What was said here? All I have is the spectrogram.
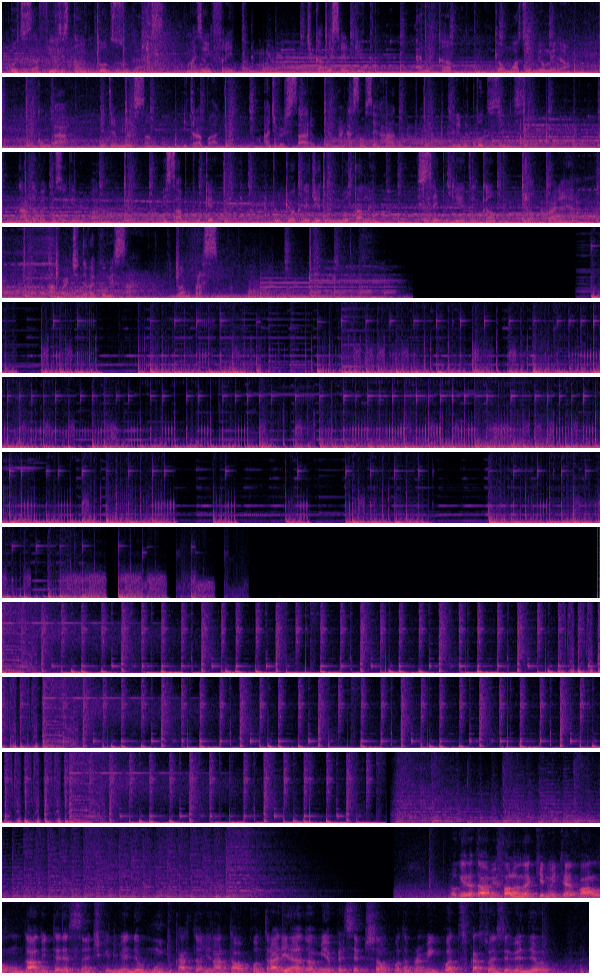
Os desafios estão em todos os lugares, mas eu enfrento, de cabeça erguida. É no campo que eu mostro o meu melhor, com garra, determinação e trabalho. Adversário, marcação cerrada, driblo todos eles. Nada vai conseguir me parar. E sabe por quê? Porque eu acredito no meu talento. E sempre que entro em campo, jogo para ganhar. A partida vai começar. Vamos para cima. Nogueira estava me falando aqui no intervalo um dado interessante, que ele vendeu muito cartão de Natal, contrariando a minha percepção. Conta para mim, quantos cartões você vendeu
